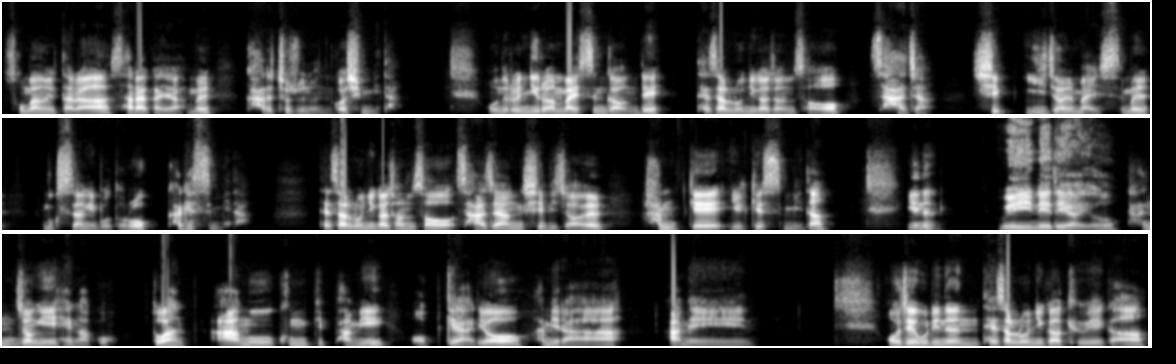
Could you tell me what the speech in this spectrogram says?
소망을 따라 살아가야 함을 가르쳐 주는 것입니다. 오늘은 이러한 말씀 가운데 데살로니가 전서 4장 12절 말씀을 묵상해 보도록 하겠습니다. 데살로니가 전서 4장 12절 함께 읽겠습니다. 이는 외인에 대하여 단정히 행하고 또한 아무 궁핍함이 없게 하려 함이라. 아멘. 어제 우리는 데살로니가 교회가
